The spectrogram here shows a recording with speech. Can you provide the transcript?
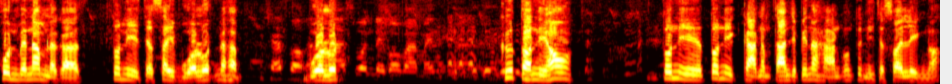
คนไปน้ำแล้วก็ตัวนี้จะใส่บัวรดนะครับ บอกบัวรถ ส่วนใดบ่ว่าไหมคือตอนนี้เขาต้นนี้ต้นนี้กากน้ำตาลจะเป็นอาหารของตัวนี้จะซอยเล่งเนาะ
